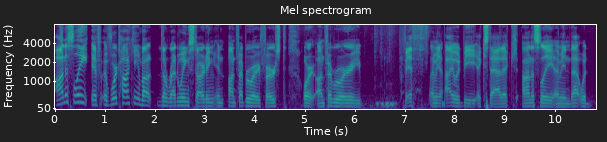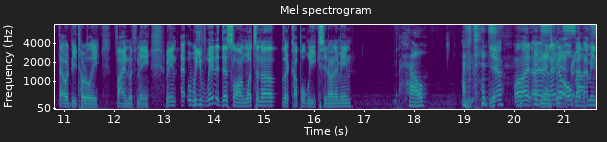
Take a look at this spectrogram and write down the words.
honestly, if if we're talking about the Red Wings starting in on February first or on February fifth. I mean i would be ecstatic honestly. I mean that would that would be totally fine with me. I mean uh, we've waited this long. What's another couple weeks you know what i mean? Hell. It's- yeah well i, I mean i know pretty but i mean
